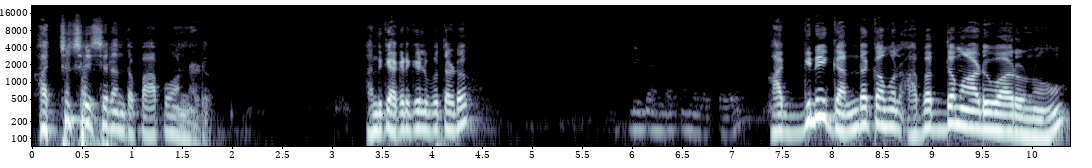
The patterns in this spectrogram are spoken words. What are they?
హత్య చేసినంత పాపం అన్నాడు. అందుకే ఎక్కడికి వెళ్ళిపోతాడు? అగ్ని గంధకములు అబద్ధమాడువారును.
